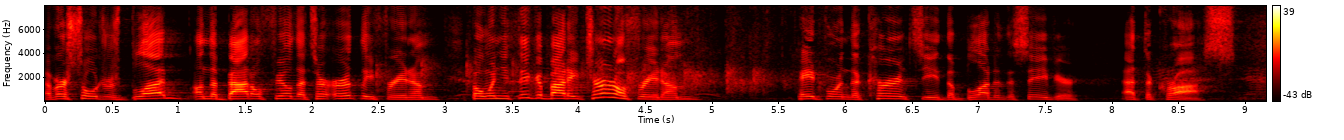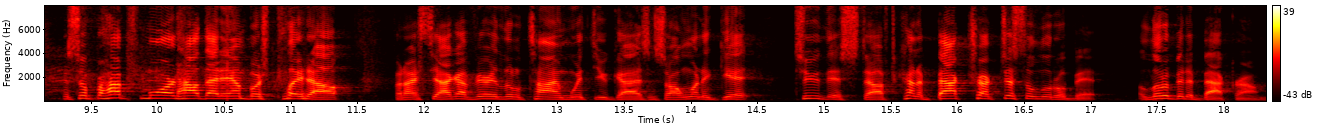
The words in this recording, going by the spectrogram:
of our soldiers' blood on the battlefield. That's our earthly freedom. But when you think about eternal freedom, paid for in the currency, the blood of the Savior at the cross. And so perhaps more on how that ambush played out. But I see I got very little time with you guys. And so I want to get to this stuff to kind of backtrack just a little bit, a little bit of background.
